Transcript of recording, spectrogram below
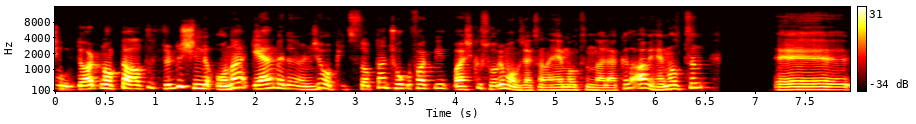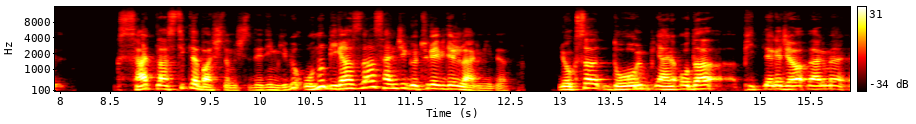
Şimdi 4.6 sürdü. Şimdi ona gelmeden önce o pit stop'tan çok ufak bir başka sorum olacak sana Hamilton'la alakalı. Abi Hamilton ee, sert lastikle başlamıştı dediğim gibi. Onu biraz daha sence götürebilirler miydi? Yoksa doğru yani o da pitlere cevap verme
